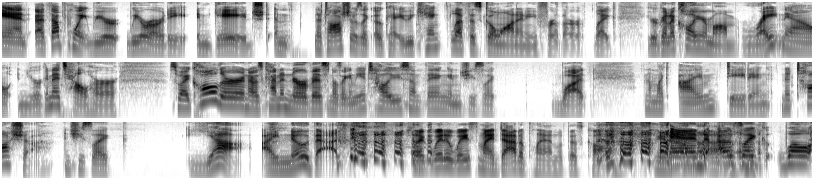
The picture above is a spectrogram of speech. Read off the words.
And at that point, we were we were already engaged, and Natasha was like, "Okay, we can't let this go on any further. Like, you're gonna call your mom right now, and you're gonna tell her." So I called her, and I was kind of nervous, and I was like, "I need to tell you something," and she's like, "What?" And I'm like, "I'm dating Natasha," and she's like, "Yeah, I know that." She's like, way to waste my data plan with this call. You know? And I Uh, was like, well,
